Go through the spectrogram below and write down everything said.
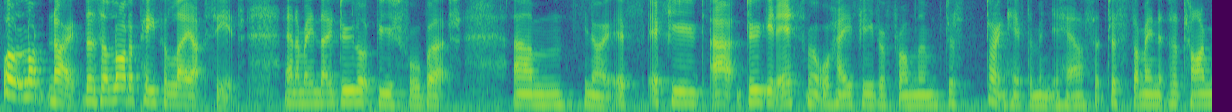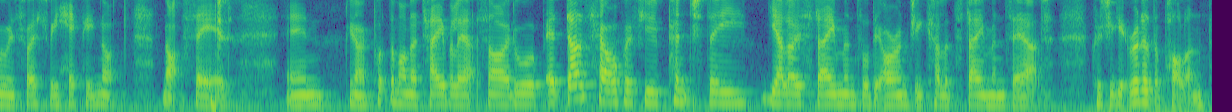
Well, a lot, no, there's a lot of people they upset, and I mean they do look beautiful, but. Um, you know, if if you uh, do get asthma or hay fever from them, just don't have them in your house. It just, I mean, it's a time when we're supposed to be happy, not not sad. And you know, put them on a table outside. Or it does help if you pinch the yellow stamens or the orangey coloured stamens out, because you get rid of the pollen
